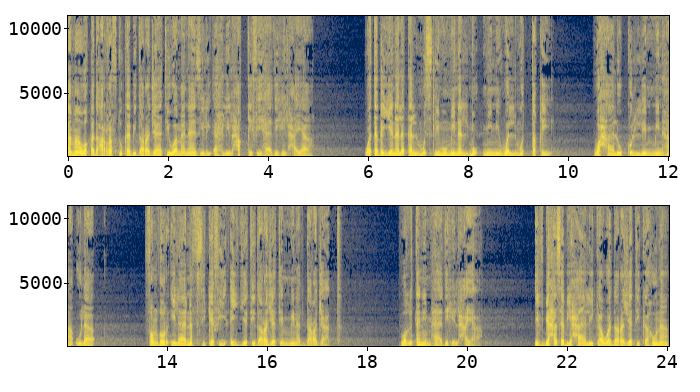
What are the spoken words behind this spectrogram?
أما وقد عرفتك بدرجات ومنازل أهل الحق في هذه الحياة وتبين لك المسلم من المؤمن والمتقي وحال كل من هؤلاء فانظر إلى نفسك في إيه درجة من الدرجات. واغتنم هذه الحياة. إذ بحسب حالك ودرجتك هنا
